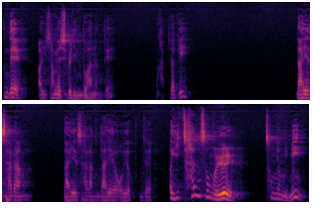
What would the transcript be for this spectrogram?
근데 아, 이 장례식을 인도하는데 갑자기 나의 사랑, 나의 사랑, 나의 어여쁜 자, 아, 이 찬송을 성령님이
